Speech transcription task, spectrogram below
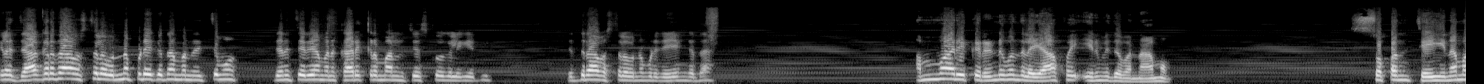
ఇలా జాగ్రత్తావస్థలో ఉన్నప్పుడే కదా మన నిత్యము దినచర్య మన కార్యక్రమాలను చేసుకోగలిగేది? నిద్రావస్థలో ఉన్నప్పుడు చేయం కదా? అమ్మవారి యొక్క రెండు వందల యాభై ఎనిమిదవ నామం. స్వపంచై నమ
